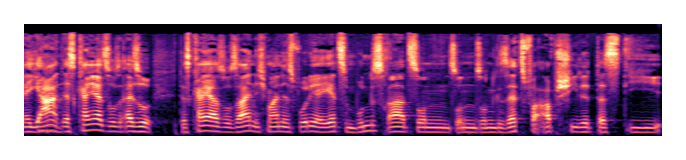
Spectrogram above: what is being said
naja, das kann ja so, also das kann ja so sein. Ich meine, es wurde ja jetzt im Bundesrat so ein, so ein, so ein Gesetz verabschiedet, das die,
